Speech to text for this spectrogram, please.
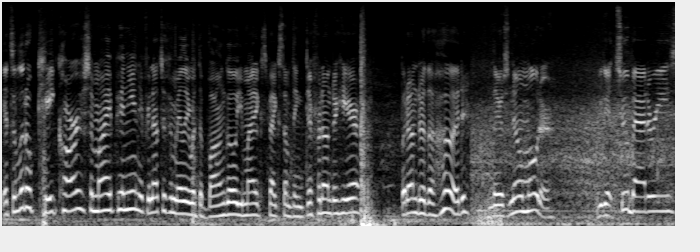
It's a little K carish in my opinion. If you're not too familiar with the Bongo, you might expect something different under here. But under the hood, there's no motor. You get two batteries,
